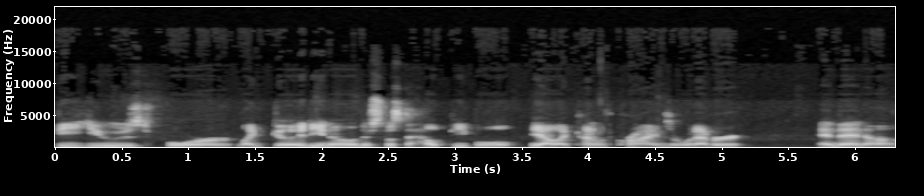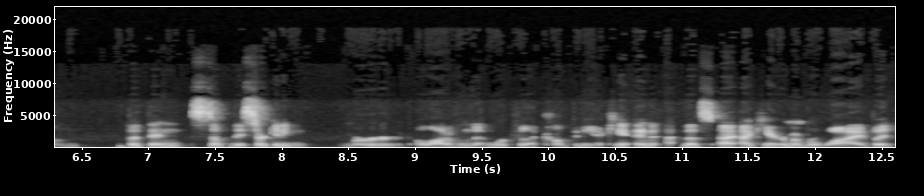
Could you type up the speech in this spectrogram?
be used for like good, you know, they're supposed to help people, yeah, like kind of with crimes or whatever. And then, um, but then some, they start getting murdered. A lot of them that work for that company. I can't, and that's, I, I can't remember why, but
